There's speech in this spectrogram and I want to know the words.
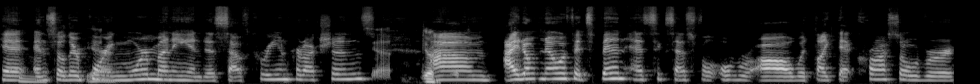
yeah. hit, mm and so they're pouring yeah. more money into South Korean productions. Yeah. Yeah. Um, I don't know if it's been as successful overall with like that crossover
